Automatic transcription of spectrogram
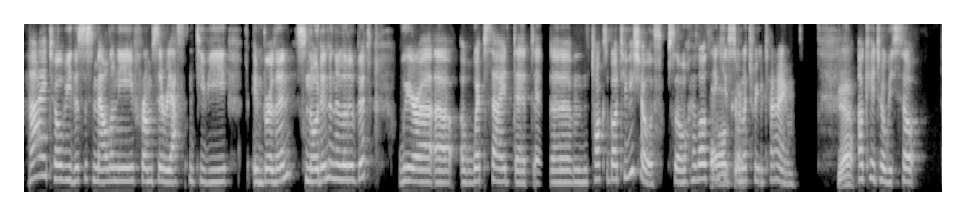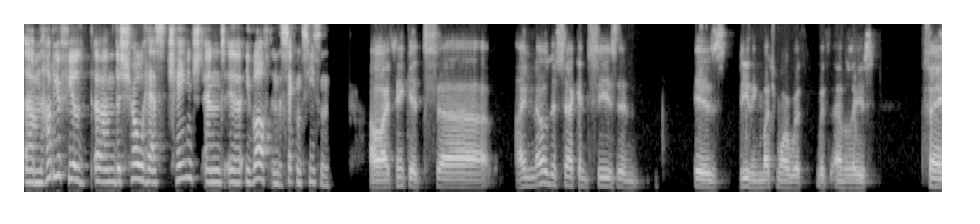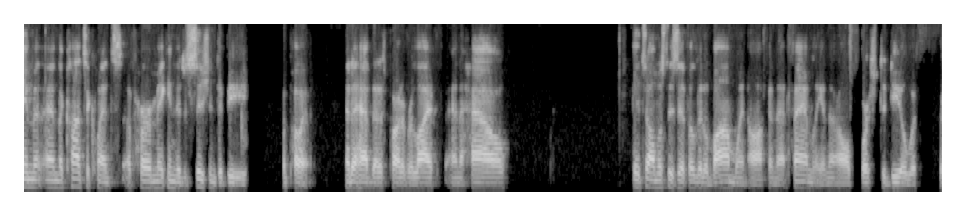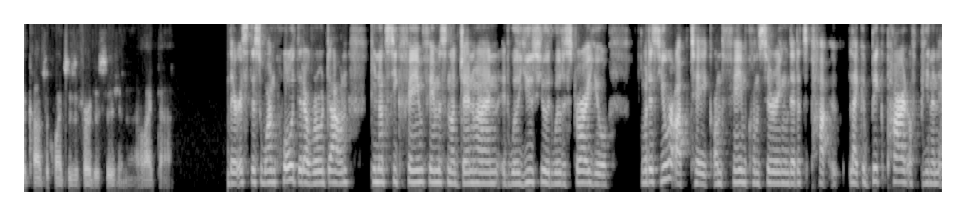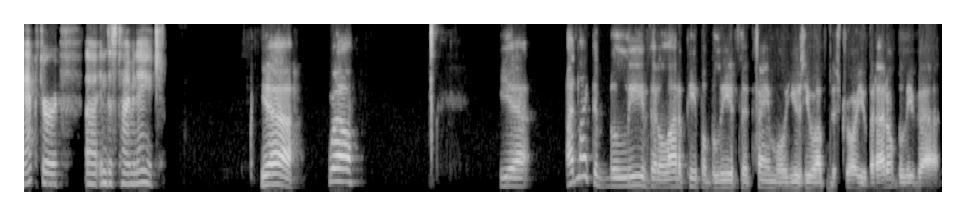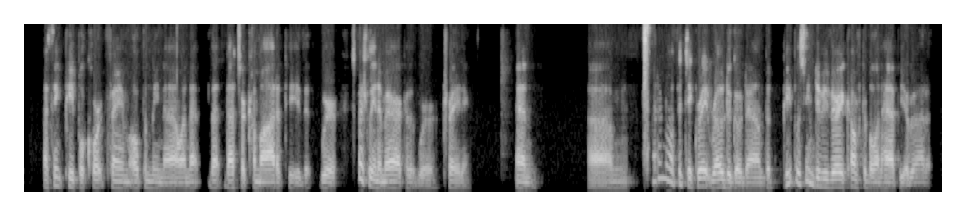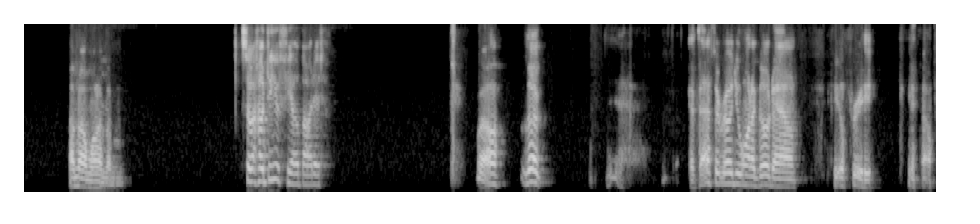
Hi, Toby. This is Melanie from Seriasten TV in Berlin, Snowden in a little bit. We're a, a, a website that um, talks about TV shows. So, hello, thank okay. you so much for your time. Yeah. Okay, Toby. So, um, how do you feel um, the show has changed and uh, evolved in the second season? Oh, I think it's. Uh, I know the second season is dealing much more with with Emily's fame and the consequence of her making the decision to be a poet and to have that as part of her life, and how it's almost as if a little bomb went off in that family, and they're all forced to deal with the consequences of her decision. I like that. There is this one quote that I wrote down Do not seek fame. Fame is not genuine. It will use you, it will destroy you. What is your uptake on fame, considering that it's like a big part of being an actor uh, in this time and age? Yeah, well, yeah, I'd like to believe that a lot of people believe that fame will use you up and destroy you, but I don't believe that. I think people court fame openly now, and that, that that's a commodity that we're especially in America, that we're trading. And um, I don't know if it's a great road to go down, but people seem to be very comfortable and happy about it. I'm not one of them. So, how do you feel about it? Well, look, if that's the road you want to go down, feel free. You know,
